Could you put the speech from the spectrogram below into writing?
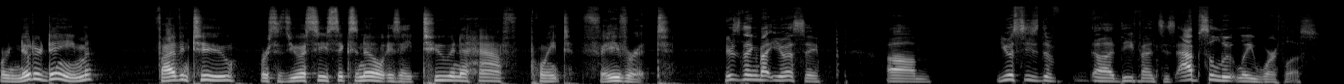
or Notre Dame, five and two versus USC six and zero is a two and a half point favorite. Here's the thing about USC. Um, USC's def- uh, defense is absolutely worthless,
